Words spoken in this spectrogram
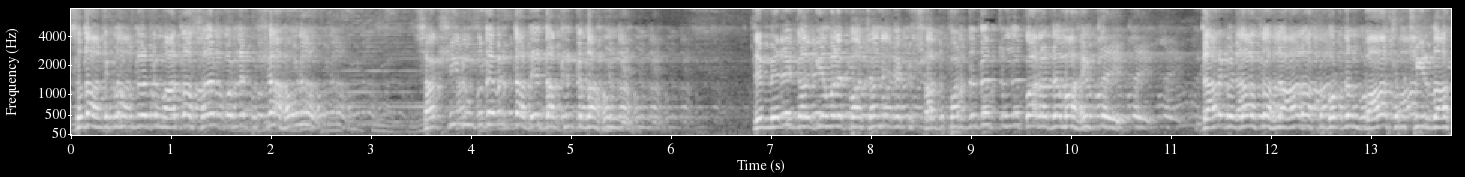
ਸਿਧਾਂਤ ਗਰੁੱਪ ਮਾਤਾ ਸਾਹਿਬ ਨੇ ਪੁੱਛਿਆ, ਹੁਣ ਸਾਖੀ ਰੂਪ ਦੇ ਵਿੱਚ ਤੁਹਾਡੇ ਦਰਸ਼ਨ ਕਿੱਦਾਂ ਹੋਣਗੇ ਤੇ ਮੇਰੇ ਗਲਗੀਆਂ ਵਾਲੇ ਪਾਤਸ਼ਾਹ ਨੇ ਇੱਕ ਸ਼ਬਦ ਪੜ੍ਹ ਦਿੱਤੇ, ਤੂੰ ਕਰ ਜਮਾ ਹੈ ਦਰ ਗੁਰਦਾਸ ਹਲਾਲ ਅਸ ਬੁਰਦਨ ਬਾਦ ਸ਼ਮਸ਼ੀਰ ਦਾਸ।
